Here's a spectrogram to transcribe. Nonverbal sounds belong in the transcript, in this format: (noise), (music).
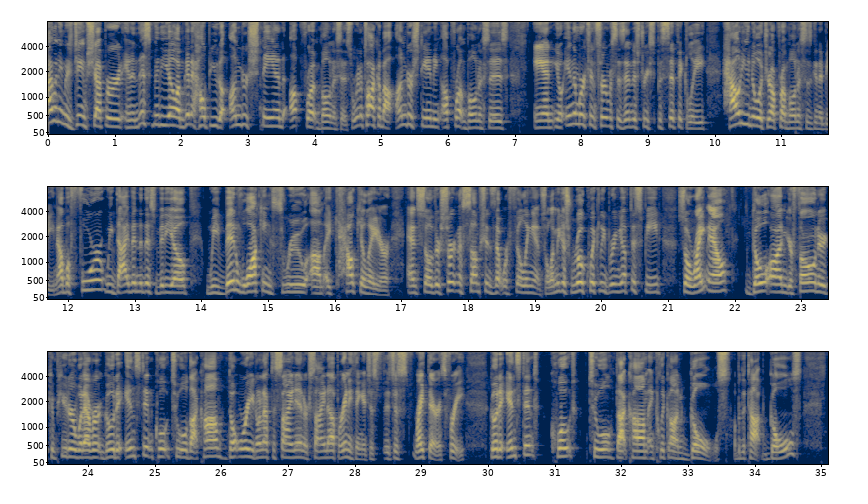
Hi, my name is James Shepard, and in this video, I'm gonna help you to understand upfront bonuses. So we're gonna talk about understanding upfront bonuses and you know, in the merchant services industry specifically, how do you know what your upfront bonus is gonna be? Now, before we dive into this video, we've been walking through um, a calculator, and so there's certain assumptions that we're filling in. So let me just real quickly bring you up to speed. So right now, go on your phone or your computer or whatever, go to instantquotetool.com. Don't worry, you don't have to sign in or sign up or anything. It's just, it's just right there, it's free. Go to instantquotetool.com and click on goals up at the top, goals.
